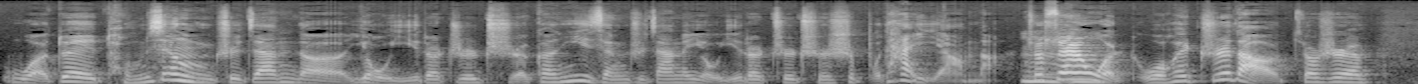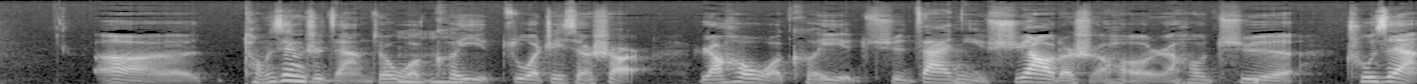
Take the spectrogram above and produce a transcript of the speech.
我对同性之间的友谊的支持跟异性之间的友谊的支持是不太一样的。就虽然我我会知道，就是呃，同性之间，就我可以做这些事儿，然后我可以去在你需要的时候，然后去出现。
